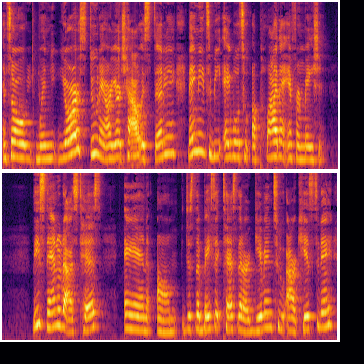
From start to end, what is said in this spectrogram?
And so when your student or your child is studying, they need to be able to apply that information. These standardized tests and um, just the basic tests that are given to our kids today,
